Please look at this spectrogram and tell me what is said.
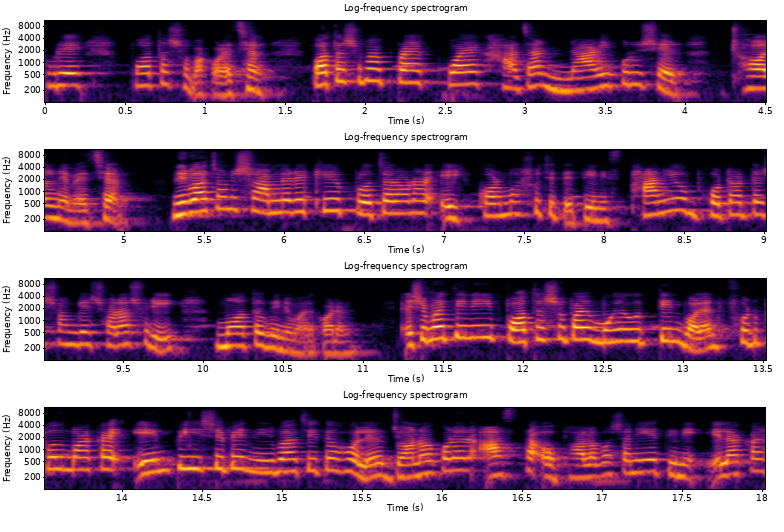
ঘুরে পথসভা করেছেন। পথসভা প্রায় কয়েক হাজার নারী পুরুষের ঢল নেমেছে। নির্বাচন সামনে রেখে প্রচারণার এই কর্মসূচিতে তিনি স্থানীয় ভোটারদের সঙ্গে সরাসরি মত বিনিময় করেন। এ সময় তিনি পথসভায় মহিউদ্দিন বলেন, ফুটবল মার্কায় এমপি হিসেবে নির্বাচিত হলে জনগণের আস্থা ও ভালোবাসা নিয়ে তিনি এলাকার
